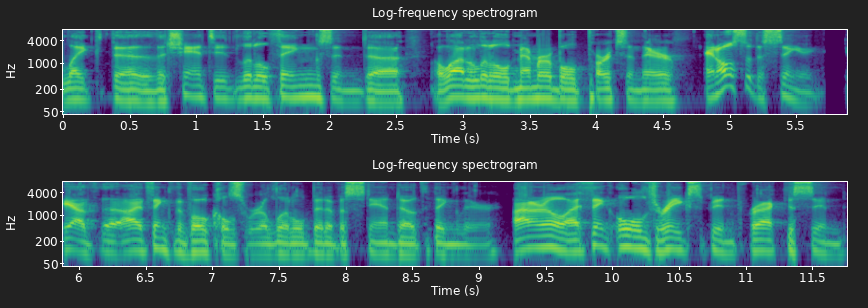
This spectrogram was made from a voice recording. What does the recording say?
Like the the chanted little things and uh, a lot of little memorable parts in there, and also the singing. Yeah, the, I think the vocals were a little bit of a standout thing there. I don't know. I think Ol Drake's been practicing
